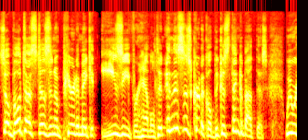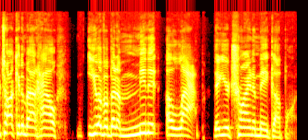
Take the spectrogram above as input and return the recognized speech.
So Bottas doesn't appear to make it easy for Hamilton. And this is critical because think about this. We were talking about how you have about a minute a lap that you're trying to make up on.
